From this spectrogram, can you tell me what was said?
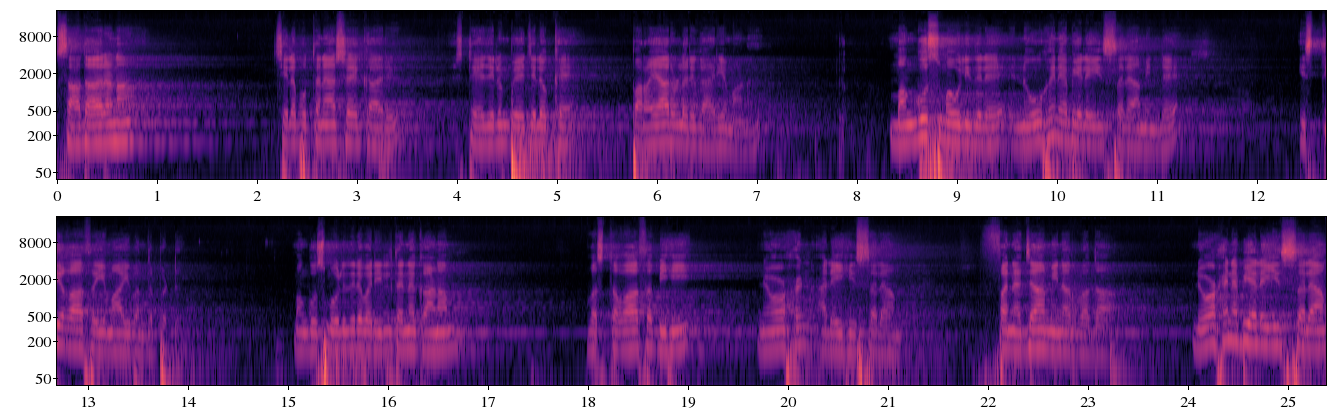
സാധാരണ ചില പുത്തനാശയക്കാർ സ്റ്റേജിലും പേജിലൊക്കെ പറയാറുള്ളൊരു കാര്യമാണ്. മങ്കൂസ് മൗലിദിലെ നൂഹ് നബി അലൈഹി ഇസ്ലാമിന്റെ ഇസ്തിഹാസയുമായി ബന്ധപ്പെട്ട്. മങ്കൂസ് മൗലിദിലെ വരിയിൽ തന്നെ കാണാം. വസ്തവാസ ബിഹി നോഹൻ അലൈഹിസ്സലാം ഫനജാ മിനർ റദ. നോഹ നബി അലൈഹിസ്സലാം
